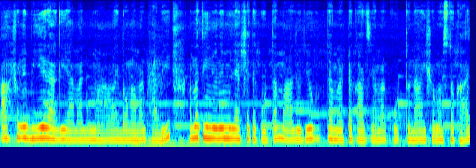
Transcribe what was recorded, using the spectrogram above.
আসলে বিয়ের আগে আমার মা এবং আমার ভাবি, আমরা তিনজনে মিলে একসাথে করতাম। মা যদিও তেমন একটা কাজ আমার করতো না, এই সমস্ত কাজ।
